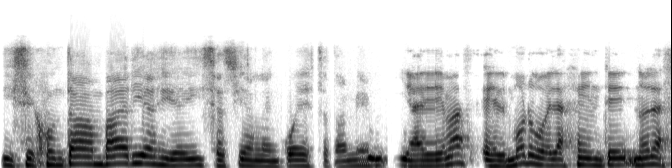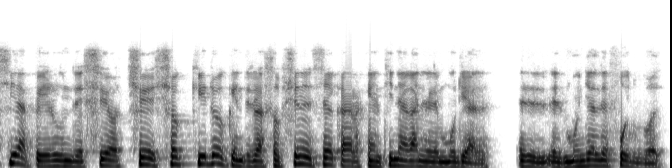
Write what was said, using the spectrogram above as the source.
Y se juntaban varias y ahí se hacían la encuesta también. Y además, el morbo de la gente no le hacía pedir un deseo, che, yo quiero que entre las opciones sea que Argentina gane el Mundial, el, el Mundial de Fútbol.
